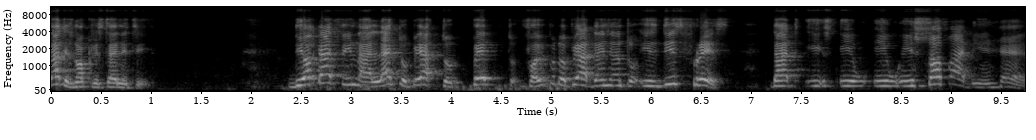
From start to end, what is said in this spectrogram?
That is not Christianity. The other thing I like to pay to pay to, for people to pay attention to is this phrase that is he, he, he suffered in hell.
